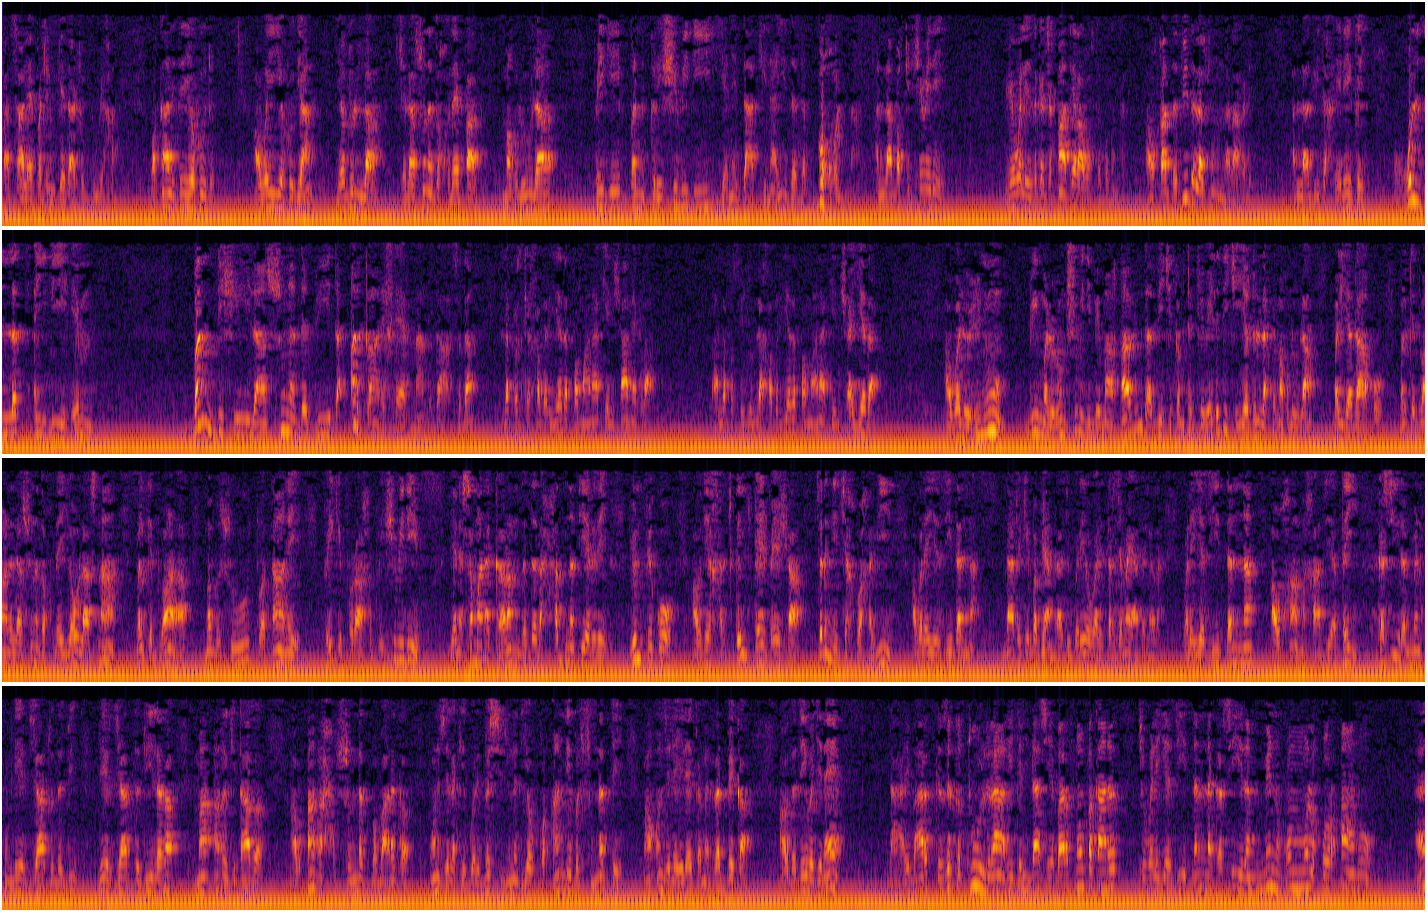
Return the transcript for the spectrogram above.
فات صالح پټین کې دا ټکی وی ها وکال دې يهودو او وی يهوديان يد الله چې دا سونه د خدای پاک مغلولا پیږي بن کړی شوی دی یعنی دا کنایه ده د بخل نه الله بخل شوی دی وی ولې ځکه چې قات را وخت په منګه او قد دوی د لاسونو نه راغلي الله دوی د خیره کوي غلت ایدیهم بند شي لاسونه د دوی د ارکان خیر نه دا صدا لفظ کې خبریه ده په معنا کې انشاء نکړه دا لفظ کې جمله خبریه ده په معنا کې انشائیه ده اول عنو دوی ملعون شوی دی بما قالو دا دی چې کم ټکی ویل دي چې ید الله مغلولا بل یداهو بلکې دواړه لاسونه د خدای یو لاس نه بلکې دواړه مبسوط وتانه په کې پورا خپل شوی دی یعنی سمانه کرم د د حد نه تیر دی ينفقو او د خرج کوي کې پیسې څنګه چې خو خوي او لا یزيدنه دا ټکی به بیا راځي ګوري او ورته ترجمه یاد لره ولې یزیدن او خام خازیتای کثیرا منهم ډیر زیات د دوی ډیر زیات د دوی لره ما هغه کتاب او هغه سنت مبارک انزل کی ګوري د سيزونه دی یو قران دی بل سنت دی ما انزل الیک من ربک او د دې وجنه دا عبارت که زکه طول راغی کني دا شی عبارت نو پکاره چې ولې یزیدن کثیرا منهم القرآن ها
